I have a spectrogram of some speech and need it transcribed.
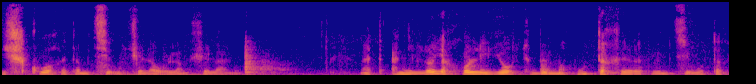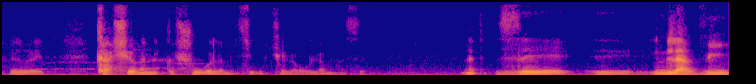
לשכוח את המציאות של העולם שלנו. אני לא יכול להיות במהות אחרת, במציאות אחרת, כאשר אני קשור אל המציאות של העולם הזה. זה אה, אם להביא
